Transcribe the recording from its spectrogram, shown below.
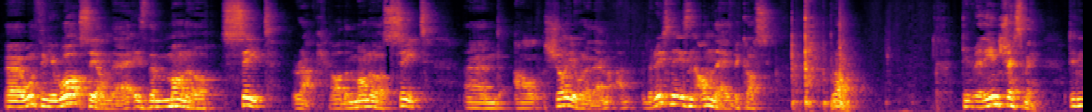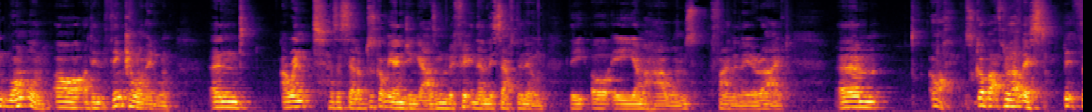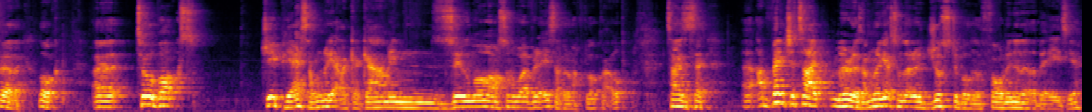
uh, one thing you won't see on there is the mono seat rack or the mono seat and I'll show you one of them. The reason it isn't on there is because, well, didn't really interest me. Didn't want one or I didn't think I wanted one. And I went, as I said, I've just got my engine guys. I'm going to be fitting them this afternoon. The OE Yamaha ones finally arrived. Um, oh, let's go back through that list a bit further. Look, uh, toolbox, GPS, I'm to get like a Garmin Zumo or something, whatever it is. I don't have to look that up. I said, uh, adventure type mirrors. I'm going to get some that are adjustable and fold in a little bit easier.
